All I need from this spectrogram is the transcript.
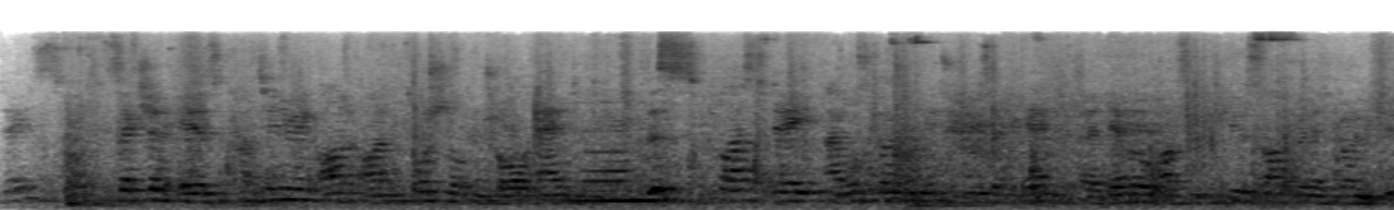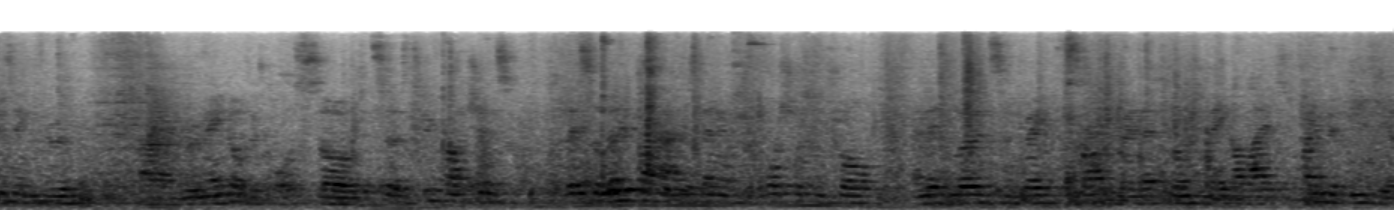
Today's section is continuing on on proportional control and this class today I'm also going to introduce at the end a demo of some computer software that you're going to be using through uh, the remainder of the course. So it serves two functions. Let's solidify our understanding of proportional control and let's learn some great software that's going to make our lives quite a bit easier.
